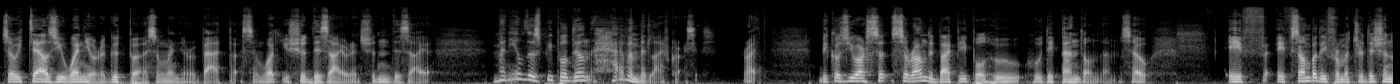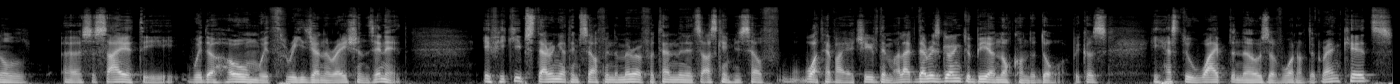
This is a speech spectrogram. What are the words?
So it tells you when you're a good person, when you're a bad person, what you should desire and shouldn't desire. Many of those people don't have a midlife crisis right? Because you are su- surrounded by people who who depend on them. So, if if somebody from a traditional uh, society with a home with three generations in it, if he keeps staring at himself in the mirror for ten minutes, asking himself, "What have I achieved in my life?" there is going to be a knock on the door because he has to wipe the nose of one of the grandkids.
